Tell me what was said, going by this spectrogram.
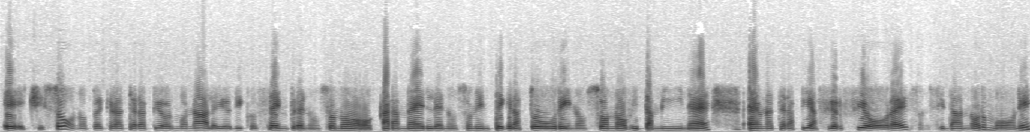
eh, ci sono perché la terapia ormonale, io dico sempre, non sono caramelle, non sono integratori, non sono vitamine, è una terapia fior fiore, si danno ormoni,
